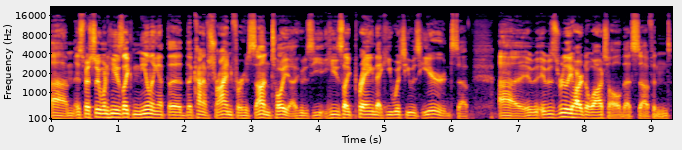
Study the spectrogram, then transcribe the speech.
um, especially when he's like kneeling at the the kind of shrine for his son toya who's he, he's like praying that he wish he was here and stuff. Uh, it, it was really hard to watch all of that stuff and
